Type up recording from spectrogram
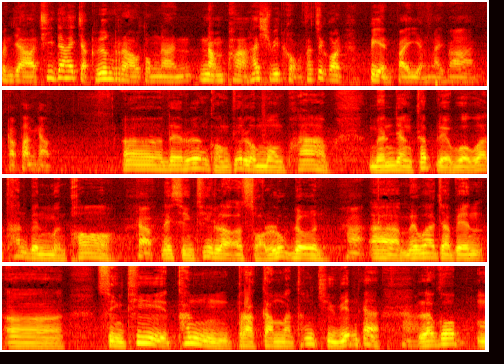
ปัญญาที่ได้จากเรื่องราวตรงนั้นนำพาให้ชีวิตของทัชกรเปลี่ยนไปอย่างไรบ้างครับท่านครับ เอ่อในเรื่องของที่เรามองภาพ เหมือนอย่างถ้าเปรียบบอกว่าท่านเป็นเหมือนพ่อ ครับในสิ่งที่เราสอนลูกเดินฮะ อ่าไม่ว่าจะเป็นเอ่อสิ่งที่ท่านตรากรรมมาทั้งชีวิตเนี่ยฮะแล้วก็อื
